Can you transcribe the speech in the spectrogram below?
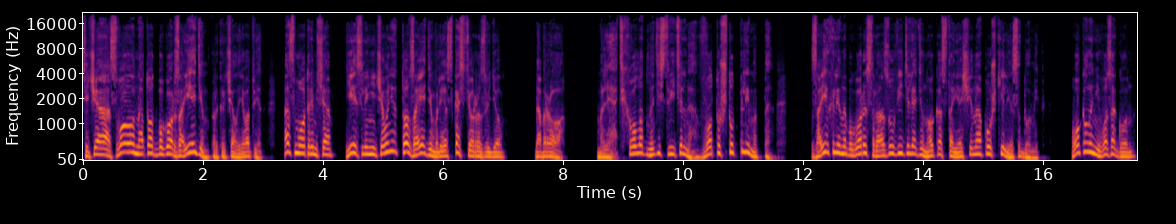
«Сейчас вон на тот бугор заедем!» — прокричал я в ответ. «Осмотримся. Если ничего нет, то заедем в лес, костер разведем». «Добро!» Млять, холодно, действительно. Вот уж тут климат-то. Заехали на бугор и сразу увидели одиноко стоящий на опушке леса домик. Около него загон.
